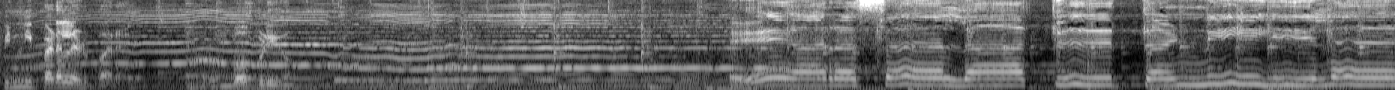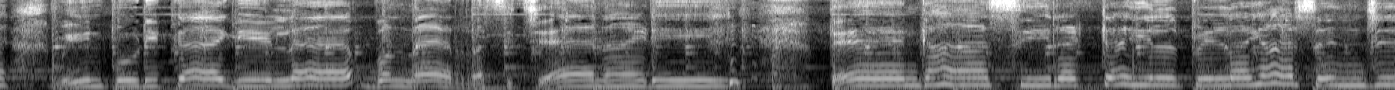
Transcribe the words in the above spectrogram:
பின்னி பெடல் எடுப்பாரு. ரொம்ப பிடிக்கும். ஏ அரசலாத்து தண்ணியில மீன் பிடிக்கையில பொன்ன ரசிச்ச நடி தேங்காய் சிரட்டையில் பிள்ளையார் செஞ்சு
